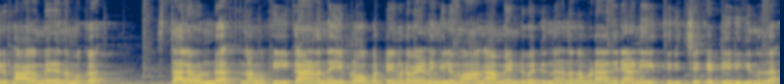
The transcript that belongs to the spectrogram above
ഒരു ഭാഗം വരെ നമുക്ക് സ്ഥലമുണ്ട്. നമുക്ക് ഈ കാണുന്ന ഈ പ്രോപ്പർട്ടിയും കൂടെ വേണമെങ്കിലും വാങ്ങാൻ വേണ്ടി പറ്റുന്നതാണ്. നമ്മുടെ അതിരാണ് ഈ തിരിച്ച് കെട്ടിയിരിക്കുന്നത്.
